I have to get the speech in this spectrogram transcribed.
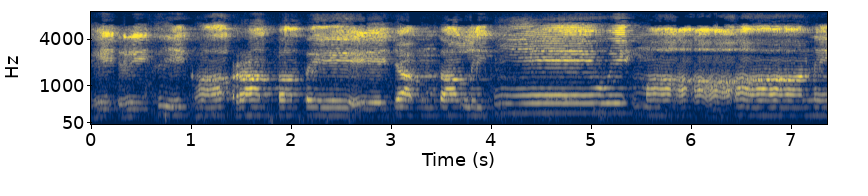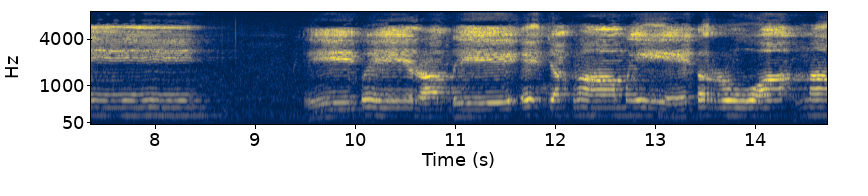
กิริสิขรัตเตจันตลิเทวิมาเน เอเประเตเอจักาเมตรวนา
